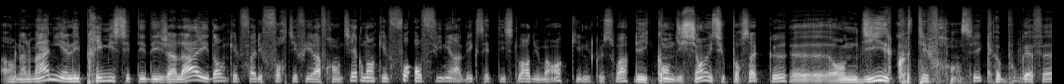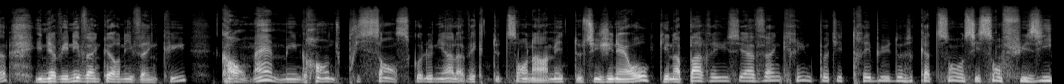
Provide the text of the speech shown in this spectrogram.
en Allemagne, les prémices étaient déjà là, et donc il fallait fortifier la frontière, donc il faut en finir avec cette histoire du Maroc, quelles que soient les conditions, et c'est pour ça que euh, on dit côté français qu'à Bougafer, il n'y avait ni vainqueur ni vaincu, quand même une grande puissance coloniale avec toute son armée de six généraux qui n'a pas réussi à vaincre une petite tribu de 400 ou 600 fusils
